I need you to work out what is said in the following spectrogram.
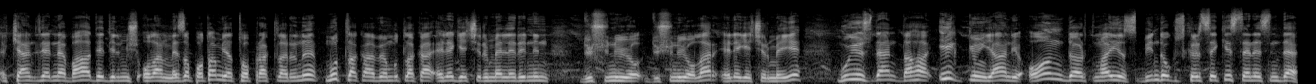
e, kendilerine vaat edilmiş olan Mezopotamya topraklarını mutlaka ve mutlaka ele geçirmelerinin düşünüyor düşünüyorlar ele geçirmeyi. Bu yüzden daha ilk gün yani 14 Mayıs 1948 senesinde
